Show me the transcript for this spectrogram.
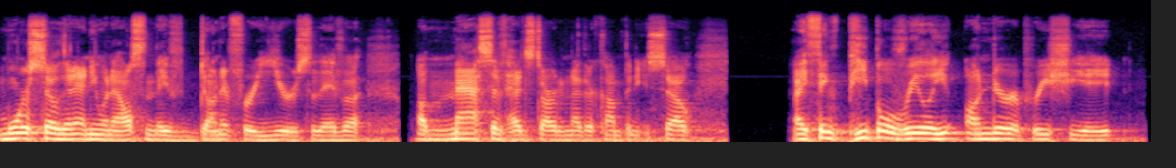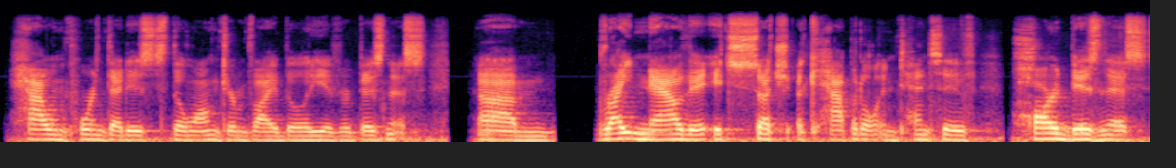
more so than anyone else, and they've done it for years. So they have a, a massive head start on other companies. So I think people really underappreciate how important that is to the long term viability of your business. Um, right now, that it's such a capital intensive, hard business.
